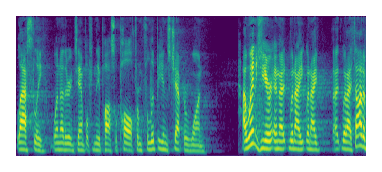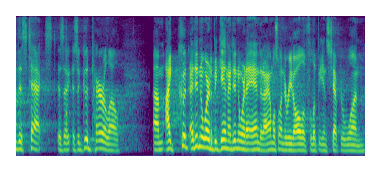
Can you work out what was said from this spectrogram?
Lastly, one other example from the Apostle Paul from Philippians chapter 1. I went here, and I, when, I, when, I, when I thought of this text as a, as a good parallel, um, I, could, I didn't know where to begin, I didn't know where to end it. I almost wanted to read all of Philippians chapter 1.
